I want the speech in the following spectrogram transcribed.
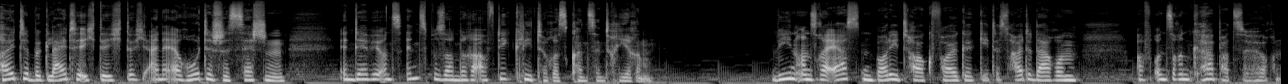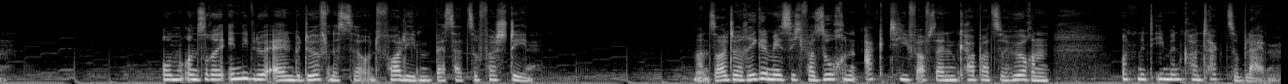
Heute begleite ich dich durch eine erotische Session, in der wir uns insbesondere auf die Klitoris konzentrieren. Wie in unserer ersten Body Talk Folge geht es heute darum, auf unseren Körper zu hören. Um unsere individuellen Bedürfnisse und Vorlieben besser zu verstehen. Man sollte regelmäßig versuchen, aktiv auf seinen Körper zu hören und mit ihm in Kontakt zu bleiben.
